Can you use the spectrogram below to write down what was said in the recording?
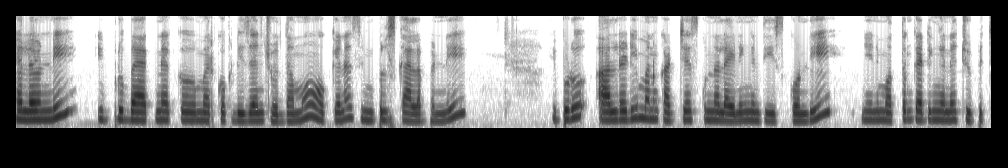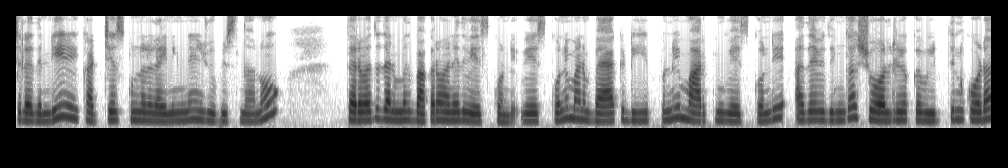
హలో అండి. ఇప్పుడు బ్యాక్ నెక్ మరొక డిజైన్ చూద్దాము. ఓకేనా? సింపుల్ స్కాలప్ అండి. ఇప్పుడు ఆల్రెడీ మనం కట్ చేసుకున్న లైనింగ్ని తీసుకోండి. నేను మొత్తం కటింగ్ అనేది చూపించలేదండి. కట్ చేసుకున్న లైనింగ్ని నేను చూపిస్తున్నాను. తర్వాత దాని మీద బకరం అనేది వేసుకోండి. వేసుకొని మన బ్యాక్ డీప్ని మార్కింగ్ వేసుకోండి. అదేవిధంగా షోల్డర్ యొక్క విడ్త్ని కూడా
